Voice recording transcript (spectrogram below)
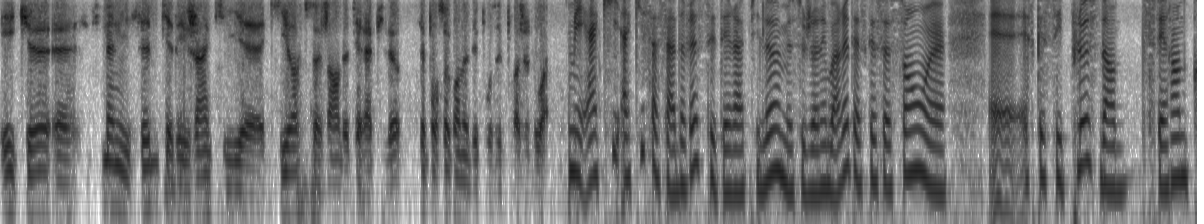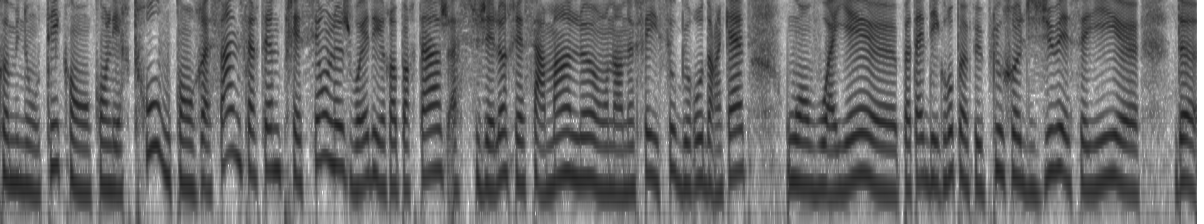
et que euh, c'est inadmissible qu'il y ait des gens qui, euh, qui offrent ce genre de thérapie-là. C'est pour ça qu'on a déposé le projet de loi. Mais à qui à qui ça s'adresse ces thérapies-là, Monsieur Jolin Barrette? Est-ce que ce sont euh, euh, est-ce que c'est plus dans différentes communautés qu'on qu'on les retrouve ou qu'on ressent une certaine pression? Là, je voyais des reportages à ce sujet-là récemment. Là, on en a fait ici au bureau d'enquête où on voyait euh, peut-être des groupes un peu plus religieux essayer euh, de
